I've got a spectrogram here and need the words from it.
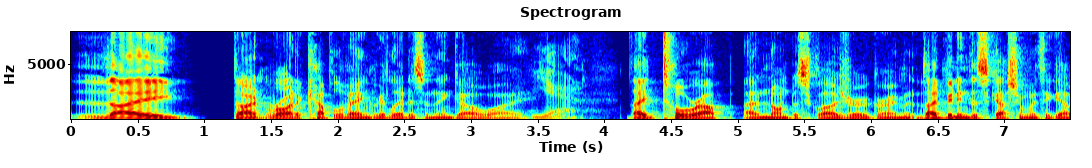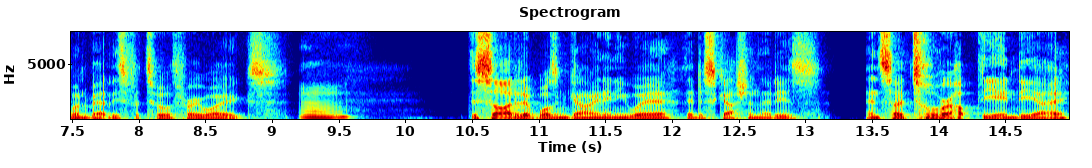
They don't write a couple of angry letters and then go away. Yeah. they tore up a non-disclosure agreement. They'd been in discussion with the government about this for two or three weeks. Mm. Decided it wasn't going anywhere. Their discussion, that is, and so tore up the NDA,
